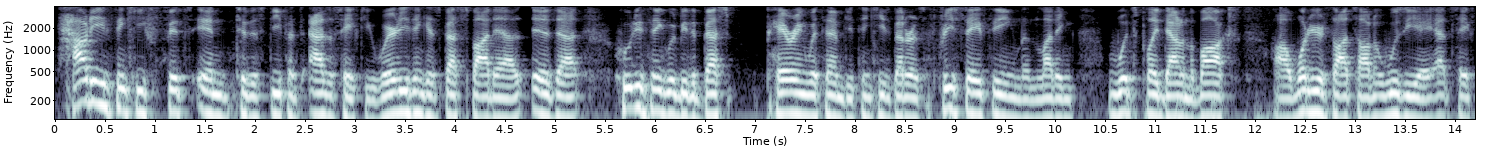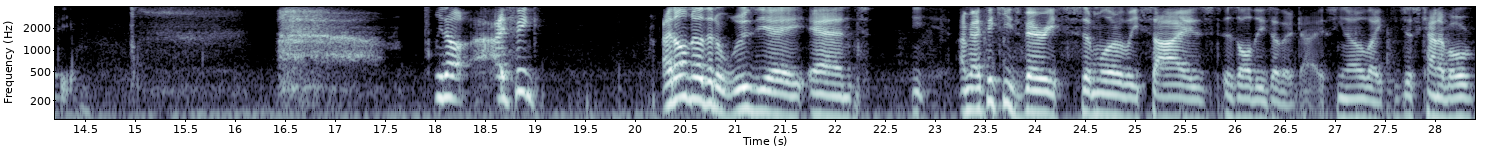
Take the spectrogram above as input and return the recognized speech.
How do you think he fits into this defense as a safety? Where do you think his best spot is at? Who do you think would be the best pairing with him? Do you think he's better as a free safety than letting Woods play down in the box? Uh, what are your thoughts on Awuzie at safety? You know, I think I don't know that Awuzie and I mean I think he's very similarly sized as all these other guys. You know, like just kind of over,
